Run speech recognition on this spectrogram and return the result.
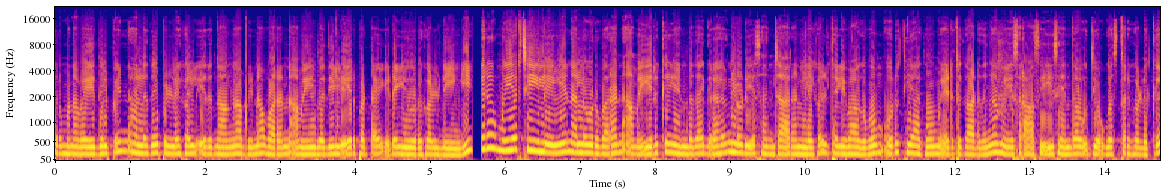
திருமண வயதில் பெண் அல்லது பிள்ளைகள் இருந்தாங்க அப்படின்னா வரன் அமைவதில் ஏற்பட்ட இடையூறுகள் நீங்கி பிற முயற்சியிலேயே நல்ல ஒரு வரன் அமையிருக்கு என்பதை கிரகங்களுடைய சஞ்சார நிலைகள் தெளிவாகவும் உறுதியாகவும் எடுத்துக்காடுதுங்க மேசராசியை சேர்ந்த உத்தியோகஸ்தர்களுக்கு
